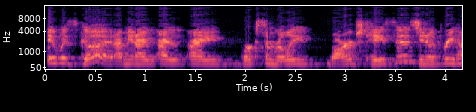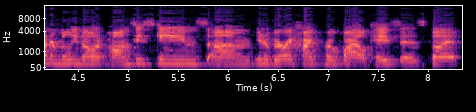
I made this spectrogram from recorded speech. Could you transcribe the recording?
it was good. I mean, I I, I worked some really large cases, you know, three hundred million dollar Ponzi schemes, um, you know, very high profile cases, but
